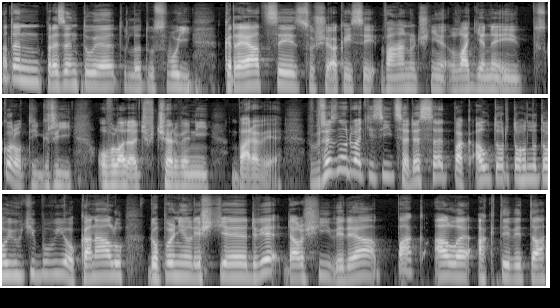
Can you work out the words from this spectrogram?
a ten prezentuje tuhle tu svoji kreaci, což je jakýsi vánočně laděný, skoro tygří ovladač v červený barvě. V březnu 2010 pak autor tohoto YouTubeového kanálu doplnil ještě dvě další videa, pak ale aktivita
